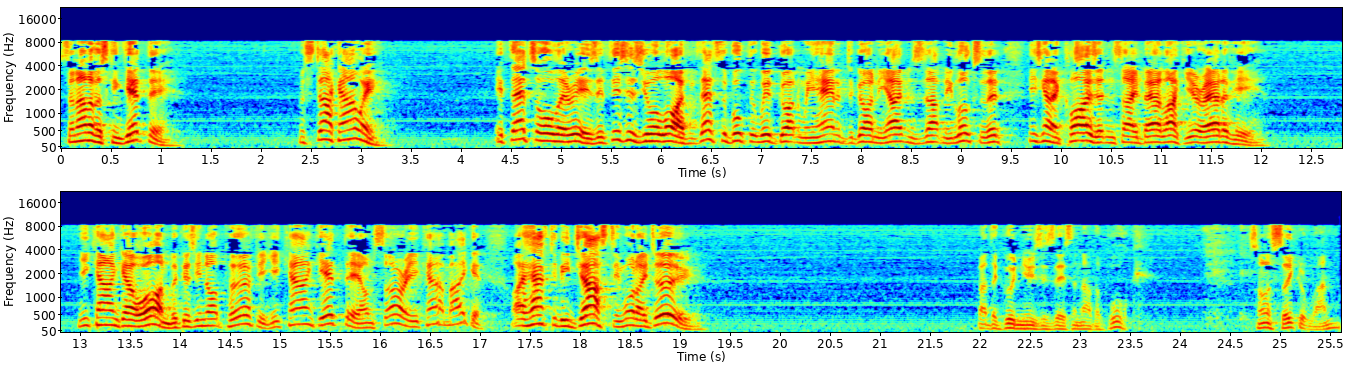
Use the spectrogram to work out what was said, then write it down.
So none of us can get there. We're stuck, aren't we? If that's all there is, if this is your life, if that's the book that we've got and we hand it to God and He opens it up and He looks at it, He's going to close it and say, bad luck, you're out of here. You can't go on because you're not perfect. You can't get there. I'm sorry, you can't make it. I have to be just in what I do. But the good news is there's another book. It's not a secret one.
